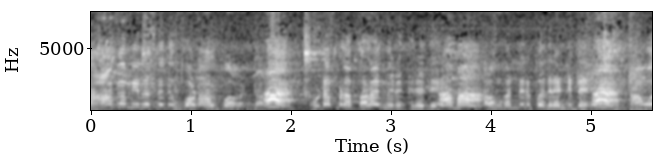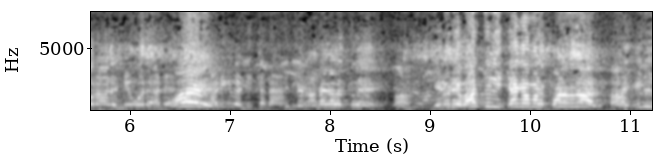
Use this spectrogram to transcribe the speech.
நாகம் இருந்தது போனால் போகட்டும். உடம்புல பலம் இருக்கிறது. ஆமா. அவங்க வந்திருப்பது ரெண்டு பேர். நான் ஒரு ஆளு நீ ஒரு ஆளு. அடிக்க வேண்டித்தன இந்த ரணகாலத்துல என்னுடைய வார்த்தையை கேட்காமல் போனதனால் இனி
